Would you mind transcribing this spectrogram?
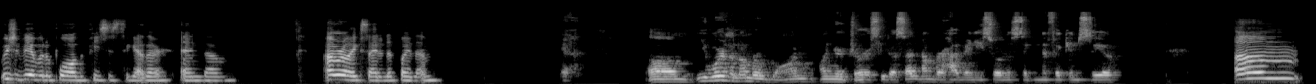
we should be able to pull all the pieces together, and um, I'm really excited to play them. Yeah. Um, you were the number one on your jersey. Does that number have any sort of significance to you? Um,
